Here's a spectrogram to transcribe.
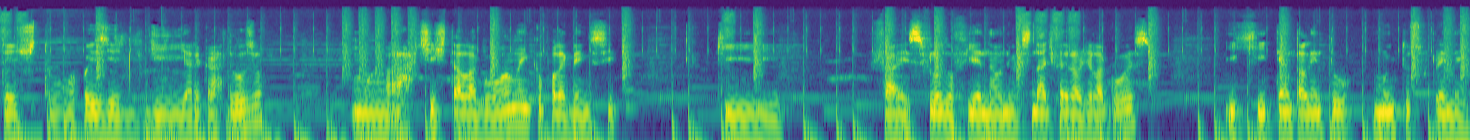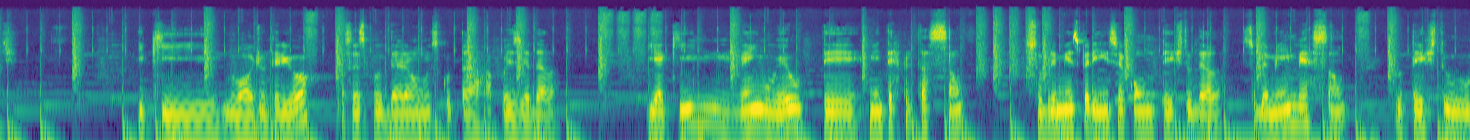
texto, uma poesia de Yara Cardoso, uma artista lagoana e campolegrense que faz filosofia na Universidade Federal de Alagoas e que tem um talento muito surpreendente. E que no áudio anterior vocês puderam escutar a poesia dela. E aqui venho eu ter minha interpretação sobre minha experiência com o texto dela, sobre a minha imersão no texto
